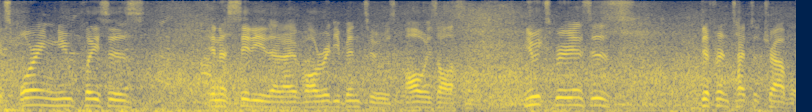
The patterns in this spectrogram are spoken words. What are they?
exploring new places in a city that I've already been to is always awesome. New experiences, different types of travel.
